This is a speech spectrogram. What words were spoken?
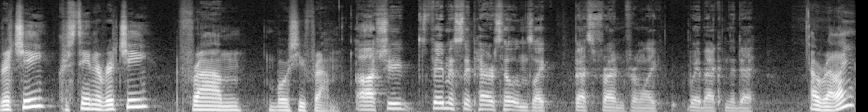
Richie? Christina Ricci from, where was she from? Uh, she famously Paris Hilton's like best friend from like way back in the day. Oh, really?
